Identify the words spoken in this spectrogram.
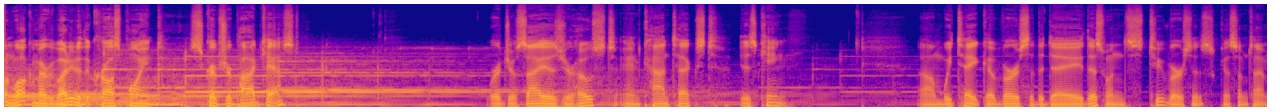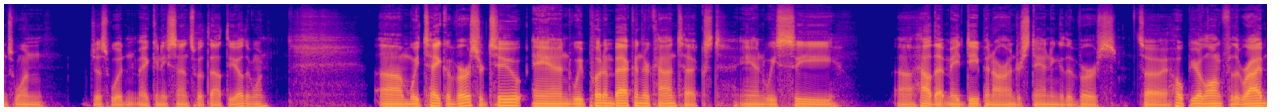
and welcome everybody to the Crosspoint Scripture Podcast, where Josiah is your host and context is king. Um, we take a verse of the day. This one's two verses because sometimes one just wouldn't make any sense without the other one. Um, we take a verse or two and we put them back in their context, and we see uh, how that may deepen our understanding of the verse. So I hope you're along for the ride.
